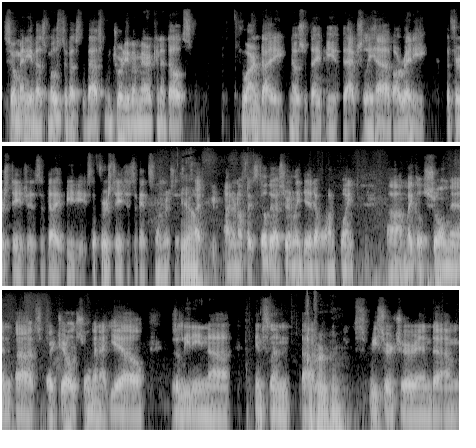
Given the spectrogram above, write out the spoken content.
so many of us most of us the vast majority of american adults who aren't diagnosed with diabetes actually have already the first stages of diabetes the first stages of insulin resistance. Yeah. I, I, don't know if i still do. I certainly did at one point. Uh, michael shulman uh, sorry gerald shulman at yale is a leading uh, insulin um, researcher, and um,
